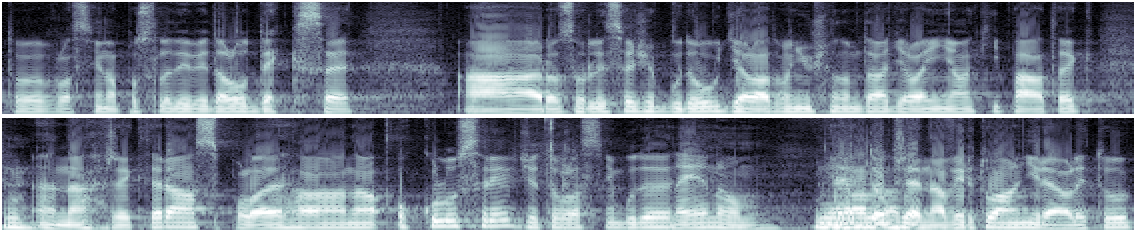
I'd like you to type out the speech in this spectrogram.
to vlastně naposledy vydalo Dexe, a rozhodli se, že budou dělat, oni už na tom teda dělají nějaký pátek, Hmm. na hře, která spoléhá na Oculus Rift, že to vlastně bude Nejenom. ne, Nejenom dobře, na- na virtuální realitu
